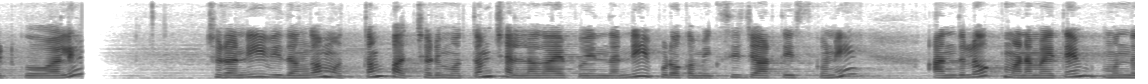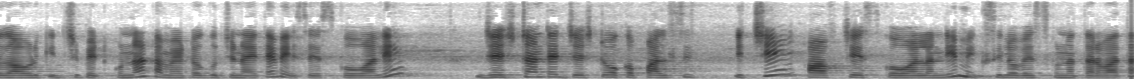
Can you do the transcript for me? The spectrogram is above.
పెట్టుకోవాలి చూడండి ఈ విధంగా మొత్తం పచ్చడి మొత్తం చల్లగా అయిపోయిందండి. ఇప్పుడు ఒక మిక్సీ జార్ తీసుకొని అందులో మనమైతే ముందుగా ఉడికించి పెట్టుకున్న టమాటో గుజ్జును అయితే వేసేసుకోవాలి. జస్ట్ అంటే జస్ట్ ఒక పల్స్ ఇచ్చి ఆఫ్ చేసుకోవాలండి. మిక్సీలో వేసుకున్న తర్వాత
